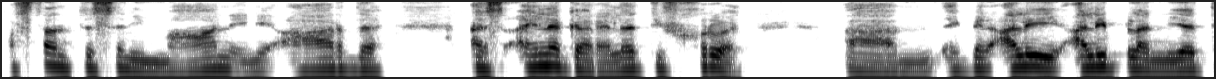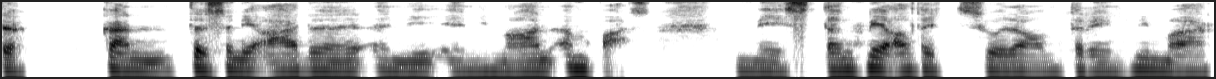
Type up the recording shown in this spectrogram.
afstand tussen die maan en die aarde is eintlik relatief groot. Um ek ben al die al die planete kan tussen die aarde en die en die maan inpas. Mens dink nie altyd so daaromtrent nie, maar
